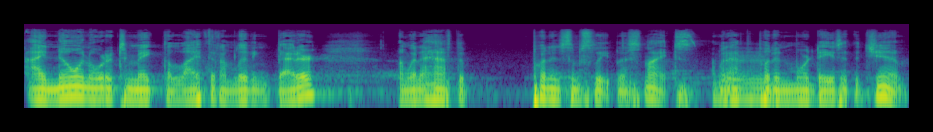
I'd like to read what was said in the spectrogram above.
I know in order to make the life that I'm living better, I'm going to have to put in some sleepless nights. I'm going to have to put in mm-hmm. more days at the gym.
